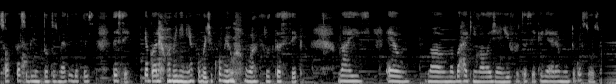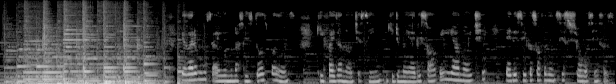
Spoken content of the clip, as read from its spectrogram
só para subir um tantos metros e depois descer. E agora uma menininha acabou de comer uma fruta seca. Mas é uma, uma barraquinha, uma lojinha de fruta seca e era muito gostoso. E agora eu vou mostrar iluminações dos balões que faz à noite assim, que de manhã eles sobem e à noite eles ficam só fazendo esse show assim, esses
